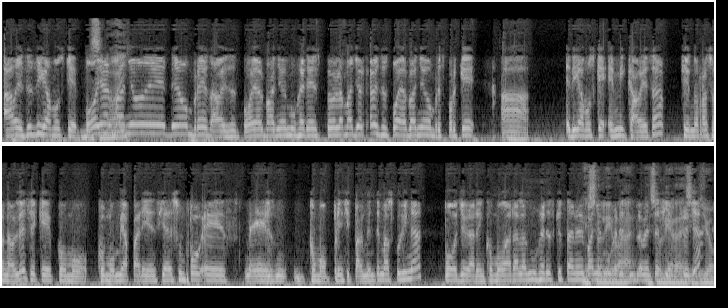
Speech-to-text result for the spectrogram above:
a veces digamos que voy Si al no hay- baño de, de hombres, a veces voy al baño de mujeres, pero la mayoría de veces voy al baño de hombres porque ah, digamos que en mi cabeza, siendo razonable, sé que como, como mi apariencia es un po es, es como principalmente masculina, puedo llegar a incomodar a las mujeres que están en el Eso baño mujeres iba, simplemente eso le iba a siempre decir ya. yo.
